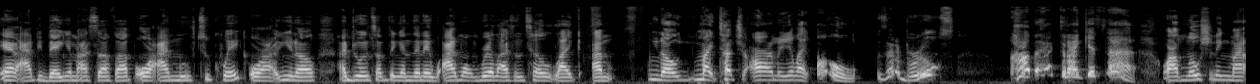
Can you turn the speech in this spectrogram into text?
and I'd be banging myself up or I move too quick or, you know, I'm doing something and then it, I won't realize until like I'm, you know, you might touch your arm and you're like, oh, is that a bruise? How the heck did I get that? Or I'm lotioning my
